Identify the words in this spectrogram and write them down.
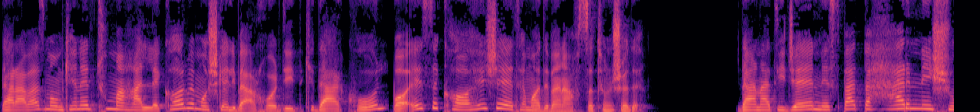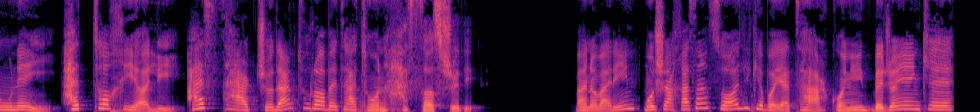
در عوض ممکنه تو محل کار به مشکلی برخوردید که در کل باعث کاهش اعتماد به نفستون شده. در نتیجه نسبت به هر نشونه ای حتی خیالی از ترد شدن تو رابطتون حساس شدید. بنابراین مشخصا سوالی که باید طرح کنید به جای اینکه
